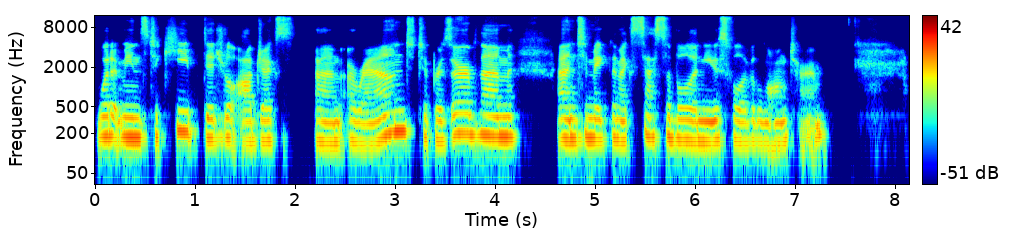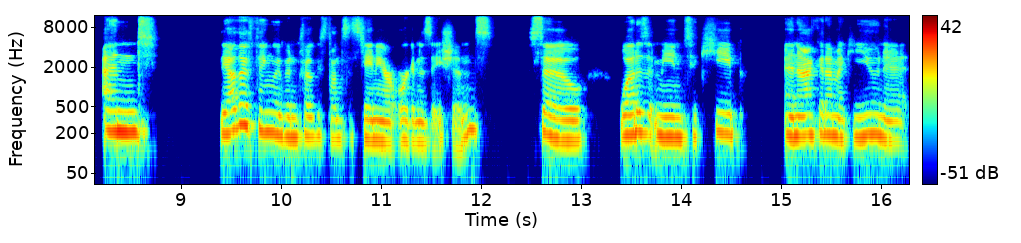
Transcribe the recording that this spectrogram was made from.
what it means to keep digital objects um, around, to preserve them, and to make them accessible and useful over the long term. And the other thing we've been focused on sustaining our organizations. So what does it mean to keep an academic unit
